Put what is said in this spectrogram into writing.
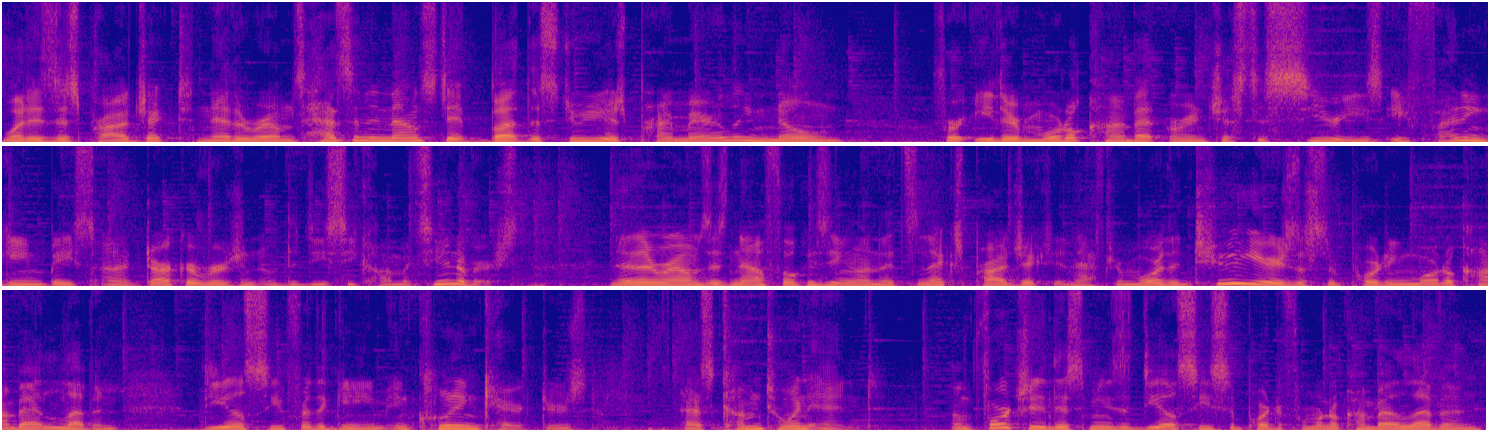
What is this project? NetherRealms hasn't announced it, but the studio is primarily known for either Mortal Kombat or Injustice series, a fighting game based on a darker version of the DC Comics universe. NetherRealms is now focusing on its next project, and after more than two years of supporting Mortal Kombat 11, DLC for the game, including characters, has come to an end. Unfortunately, this means the DLC supported for Mortal Kombat 11,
